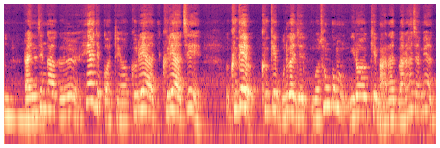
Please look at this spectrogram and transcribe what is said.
음. 생각을 해야 될 것 같아요. 그래야 그래야지 그게 그게 우리가 이제 뭐 성공 이렇게 말하, 말을 하자면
